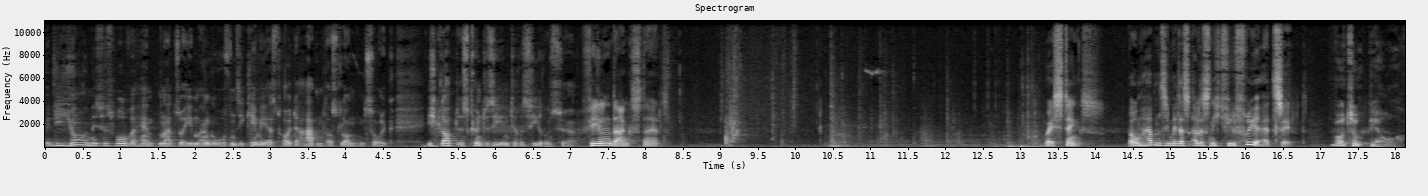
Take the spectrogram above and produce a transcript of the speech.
Die junge Mrs. Wolverhampton hat soeben angerufen, sie käme erst heute Abend aus London zurück. Ich glaubte, es könnte Sie interessieren, Sir. Vielen Dank, Styles. Westings, warum haben Sie mir das alles nicht viel früher erzählt? Wozu, Pierrot?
